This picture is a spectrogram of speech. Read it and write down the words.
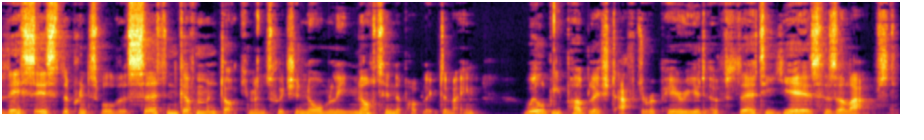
This is the principle that certain government documents which are normally not in the public domain will be published after a period of 30 years has elapsed.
